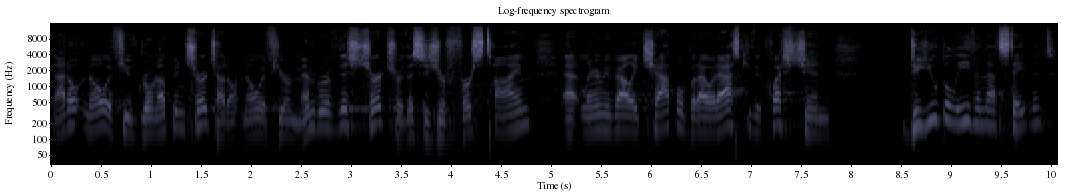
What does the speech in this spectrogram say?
And I don't know if you've grown up in church. I don't know if you're a member of this church or this is your first time at Laramie Valley Chapel, but I would ask you the question do you believe in that statement?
